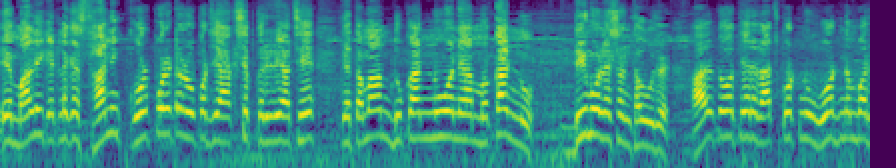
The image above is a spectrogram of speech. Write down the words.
એ માલિક એટલે કે સ્થાનિક કોર્પોરેટર ઉપર જે આક્ષેપ કરી રહ્યા છે તે તમામ દુકાનનું અને આ મકાનનું ડિમોલેશન થવું જોઈએ. હાલ તો અત્યારે રાજકોટનું વોર્ડ નંબર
